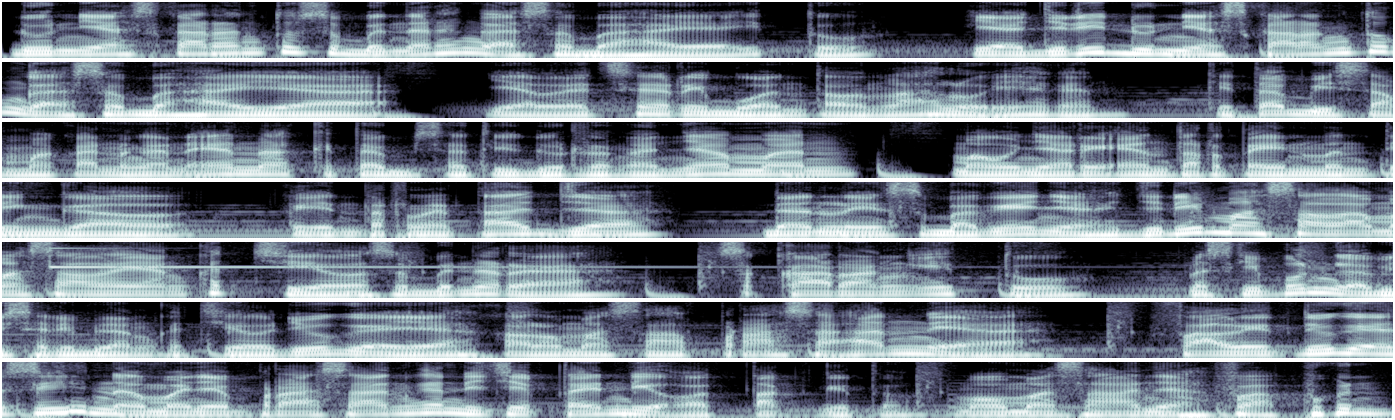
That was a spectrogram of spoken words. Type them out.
dunia sekarang tuh sebenarnya nggak sebahaya itu. Ya, jadi dunia sekarang tuh nggak sebahaya ya let's say ribuan tahun lalu ya kan. Kita bisa makan dengan enak, kita bisa tidur dengan nyaman, mau nyari entertainment tinggal ke internet aja, dan lain sebagainya. Jadi masalah-masalah yang kecil sebenarnya sekarang itu meskipun nggak bisa dibilang kecil juga ya kalau masalah perasaan ya valid juga sih namanya perasaan kan diciptain di otak gitu mau masalahnya apa pun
